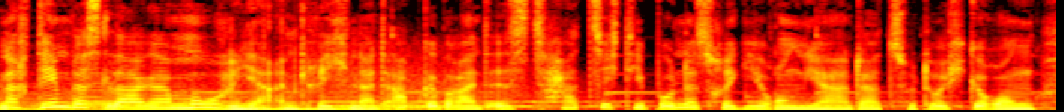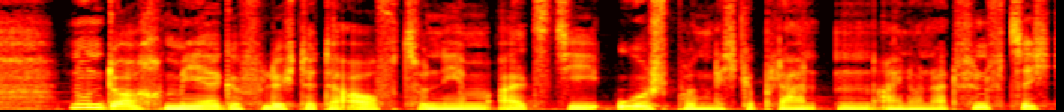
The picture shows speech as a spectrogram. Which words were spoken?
Nachdem das Lager Moria in Griechenland abgebrannt ist, hat sich die Bundesregierung ja dazu durchgerungen, nun doch mehr Geflüchtete aufzunehmen als die ursprünglich geplanten 150.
